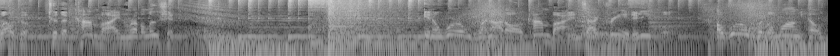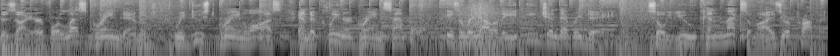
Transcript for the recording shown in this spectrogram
Welcome to the Combine Revolution. In a world where not all combines are created equal, a world with a long-held desire for less grain damage, reduced grain loss, and a cleaner grain sample is a reality each and every day, so you can maximize your profit.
